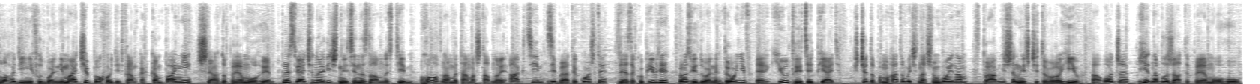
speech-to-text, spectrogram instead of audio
Благодійні футбольні матчі проходять в рамках кампанії Шлях до перемоги, присвяченої річниці незламності. Головна мета масштабної акції зібрати кошти для закупівлі розвідувальних дронів RQ-35, що допомагатимуть нашим воїнам вправніше нищити ворогів, а отже, й наближати перемогу.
